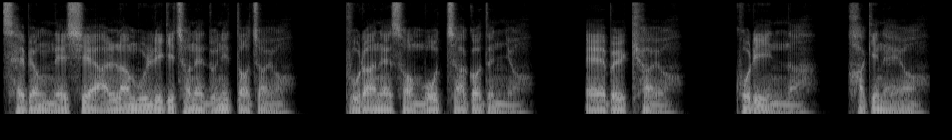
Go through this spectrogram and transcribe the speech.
새벽 4시에 알람 울리기 전에 눈이 떠져요. 불안해서 못 자거든요. 앱을 켜요. 콜이 있나 확인해요.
